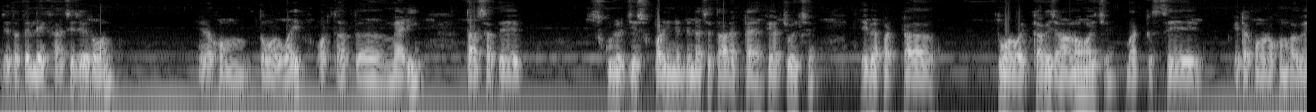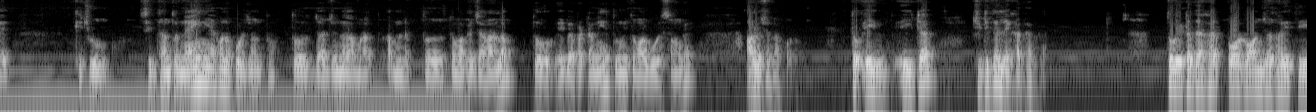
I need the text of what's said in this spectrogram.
যে তাতে লেখা আছে যে রন এরকম তোমার ওয়াইফ অর্থাৎ ম্যারি তার সাথে স্কুলের যে সুপারিনটেন্ডেন্ট আছে তার একটা অ্যাফেয়ার চলছে। এই ব্যাপারটা তোমার ওয়াইফকে আগে জানানো হয়েছে বাট সে এটা কোনো রকমভাবে কিছু সিদ্ধান্ত নেয়নি এখনও পর্যন্ত। তো যার জন্য আমরা আপনার তো তোমাকে জানালাম। তো এই ব্যাপারটা নিয়ে তুমি তোমার বইয়ের সঙ্গে আলোচনা করো। তো এই, এইটা চিঠিতে লেখা থাকে তো এটা দেখার পর রন যথারীতি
